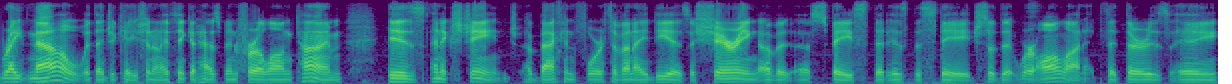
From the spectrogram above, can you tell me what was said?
right now with education, and I think it has been for a long time, is an exchange, a back and forth of an ideas, a sharing of a, a space that is the stage, so that we're all on it. That there is a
